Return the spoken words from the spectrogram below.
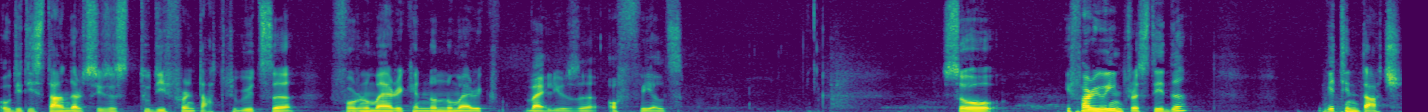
ODT standards uses two different attributes uh, for numeric and non-numeric values of fields. So, if are you interested, get in touch.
